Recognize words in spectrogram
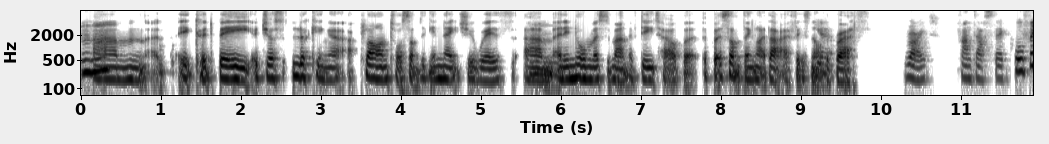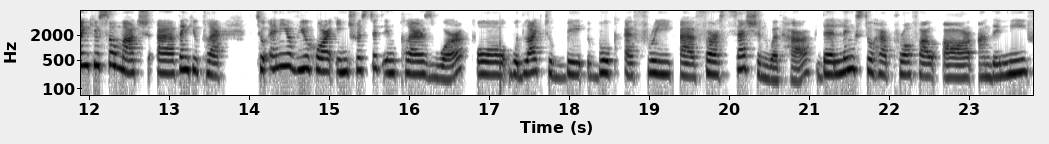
mm-hmm. um, it could be just looking at a plant or something in nature with um, mm. an enormous amount of detail but but something like that if it's not yeah. the breath right Fantastic. Well, thank you so much. Uh, thank you, Claire. To any of you who are interested in Claire's work or would like to be, book a free uh, first session with her, the links to her profile are underneath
